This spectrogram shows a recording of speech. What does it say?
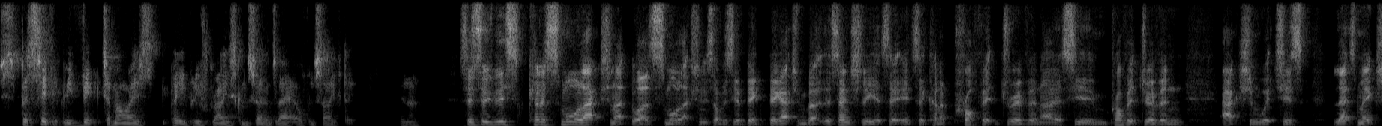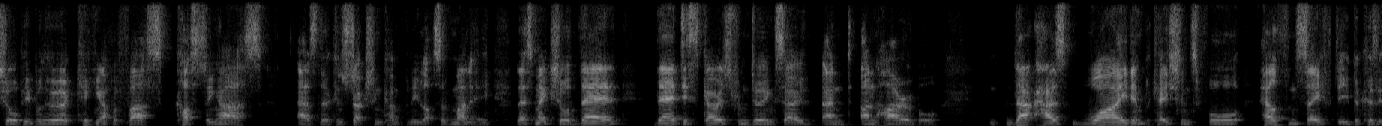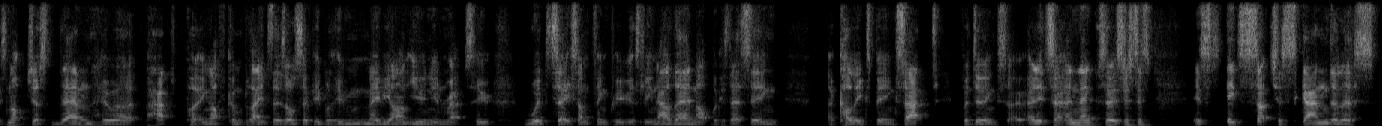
specifically victimised people who've raised concerns about health and safety. You know. So, so this kind of small action, well, small action. It's obviously a big, big action, but essentially, it's a, it's a kind of profit-driven, I assume, profit-driven action, which is let's make sure people who are kicking up a fuss, costing us as the construction company lots of money, let's make sure they're they're discouraged from doing so and unhireable that has wide implications for health and safety because it's not just them who are perhaps putting off complaints. There's also people who maybe aren't union reps who would say something previously. Now they're not because they're seeing colleagues being sacked for doing so. And it's and then so it's just this, it's it's such a scandalous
